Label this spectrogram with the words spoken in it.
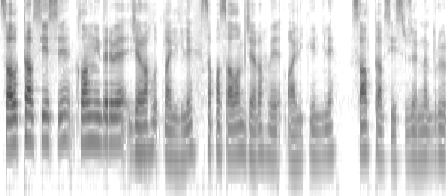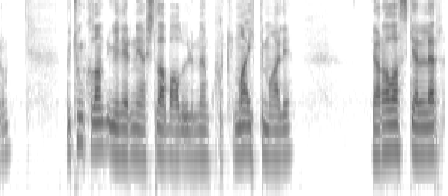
Sağlık tavsiyesi klan lideri ve cerrahlıkla ilgili. Sapasağlam cerrah ve valilikle ilgili. Sağlık tavsiyesi üzerine duruyorum bütün klan üyelerine yaşlılığa bağlı ölümden kurtulma ihtimali, yaralı askerler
